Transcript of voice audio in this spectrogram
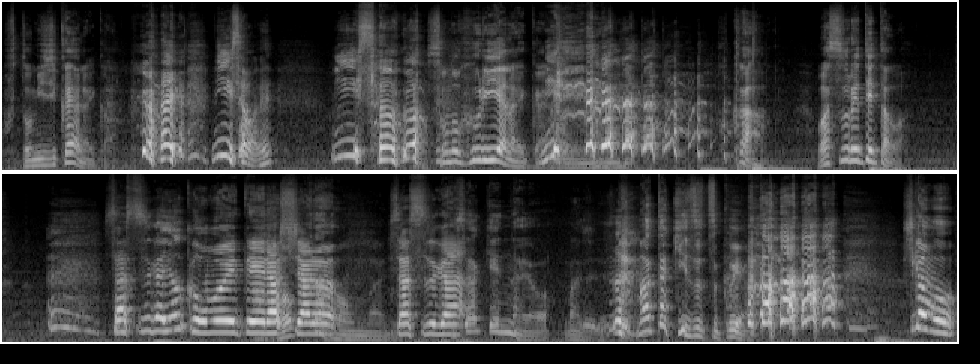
太短やないか。兄さんはね兄さんはその振りやないかい。ねか。忘れてたわ。さすがよく覚えてらっしゃる。さすが。ふざけんなよ。マジで。また傷つくやん。しかも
